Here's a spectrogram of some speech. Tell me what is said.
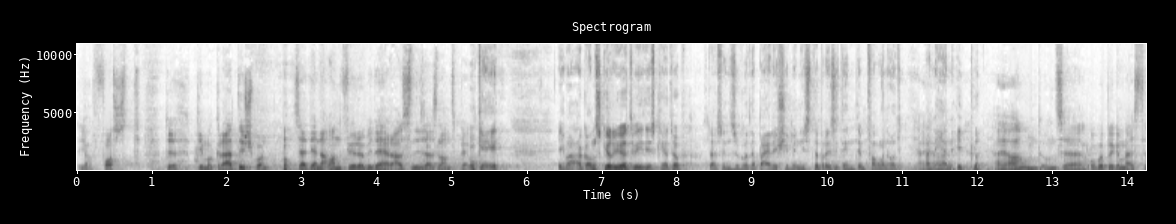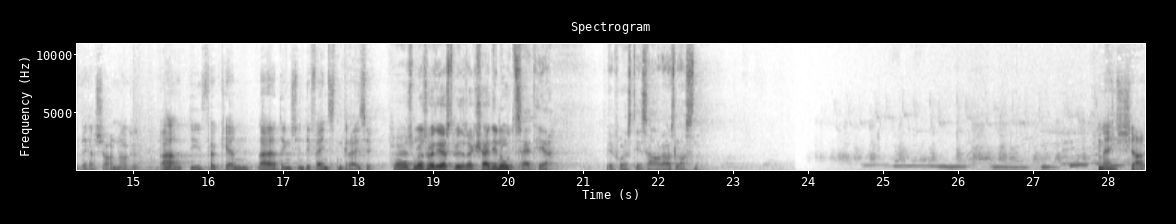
ja fast de demokratisch geworden, seit einer Anführer wieder heraus ist aus Landsberg. Okay. Ich war auch ganz gerührt, wie ich das gehört habe, dass ihn sogar der bayerische Ministerpräsident empfangen hat, an ja. Herrn Hitler. Ja, ja, und unser Oberbürgermeister, der Herr Scharnagel. Ah, die verkehren neuerdings in die feinsten Kreise. Es muss halt erst wieder eine gescheite Notzeit her, bevor sie die Sau rauslassen. Mei, schau.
